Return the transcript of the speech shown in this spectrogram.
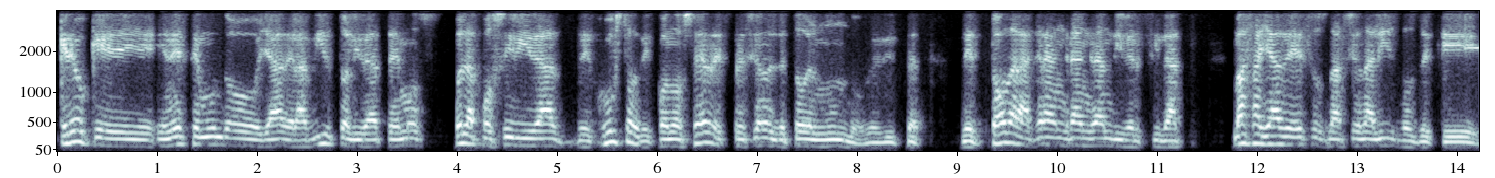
creo que en este mundo ya de la virtualidad tenemos pues, la posibilidad de justo de conocer expresiones de todo el mundo, de, de toda la gran, gran, gran diversidad, más allá de esos nacionalismos de que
